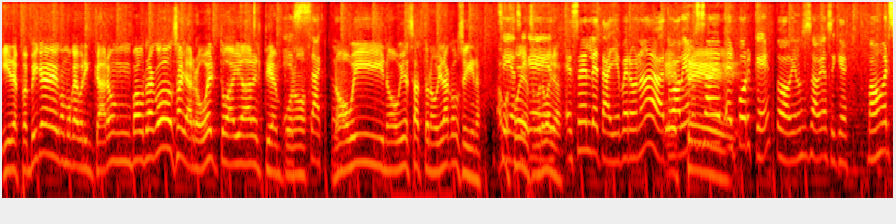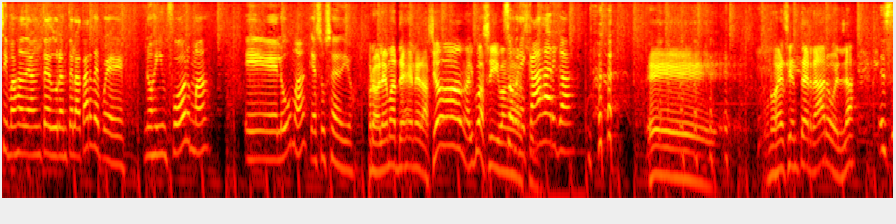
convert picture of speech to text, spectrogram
Y después vi que como que brincaron para otra cosa y a Roberto ahí a dar el tiempo. ¿no? Exacto. No vi, no vi exacto, no vi la cocina. Ah, Sí, pues fue así eso, que pero vaya. ese es el detalle. Pero nada, todavía no Este- se sabe el por qué, todavía no se sabe, así que vamos a ver si más adelante durante la tarde pues nos informa eh, Luma qué sucedió. Problemas de generación, algo así van a decir. Sobrecarga. Eh, uno se siente raro, ¿verdad? Sí.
